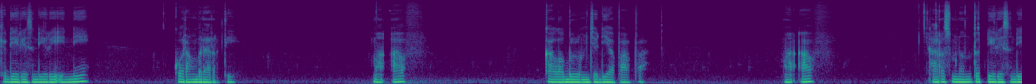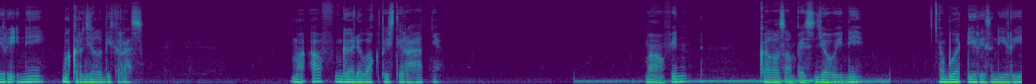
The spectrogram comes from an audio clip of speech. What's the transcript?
ke diri sendiri ini kurang berarti. Maaf kalau belum jadi apa-apa. Maaf harus menuntut diri sendiri ini bekerja lebih keras. Maaf gak ada waktu istirahatnya. Maafin kalau sampai sejauh ini ngebuat diri sendiri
